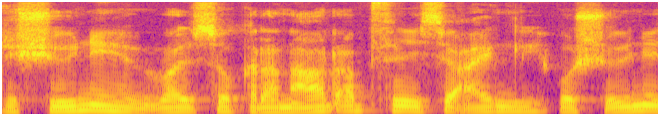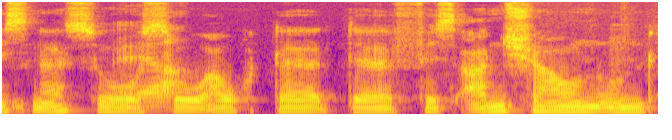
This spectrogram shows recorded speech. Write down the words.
das Schöne, weil so Granatapfel ist ja eigentlich was Schönes, ne? So, ja. so auch der, der fürs Anschauen und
